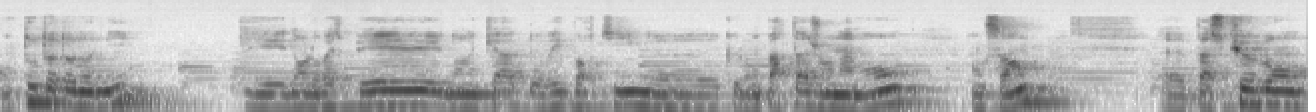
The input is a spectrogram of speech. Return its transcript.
en toute autonomie et dans le respect, dans le cadre de reporting euh, que l'on partage en amont, ensemble. Euh, parce que, bon,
